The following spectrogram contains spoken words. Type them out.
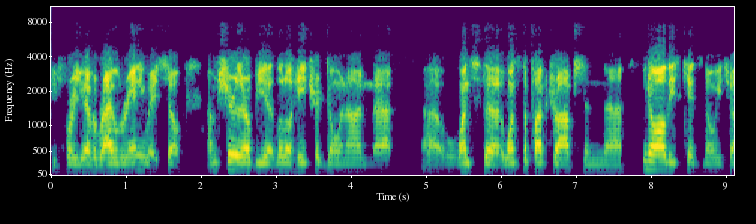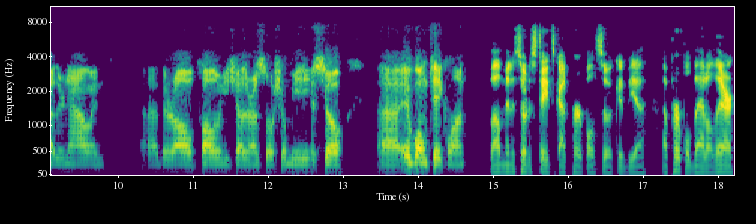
before you have a rivalry anyway. So, I'm sure there'll be a little hatred going on uh, once the once the puck drops, and uh, you know all these kids know each other now, and uh, they're all following each other on social media, so uh, it won't take long. Well, Minnesota State's got purple, so it could be a, a purple battle there.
